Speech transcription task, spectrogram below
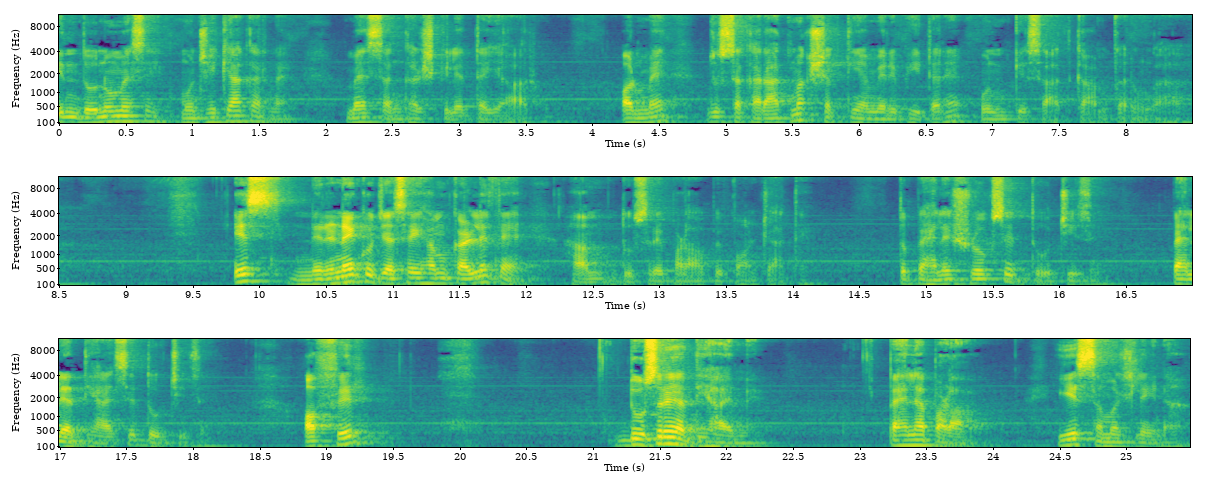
इन दोनों में से मुझे क्या करना है? मैं संघर्ष के लिए तैयार हूँ और मैं जो सकारात्मक शक्तियाँ मेरे भीतर हैं, उनके साथ काम करूँगा। इस निर्णय को जैसे ही हम कर लेते हैं, हम दूसरे पड़ाव पे पहुँच जाते हैं। तो पहले श्लोक से दो चीज़ें, पहले अध्याय से दो चीज़ें, और फिर दूसरे अध्याय में पहला पड़ाव, ये समझ लेना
